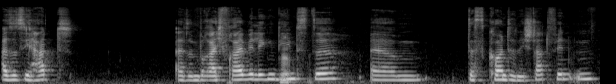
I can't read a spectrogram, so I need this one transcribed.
Also sie hat, also im Bereich Freiwilligendienste, ja. ähm, das konnte nicht stattfinden.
